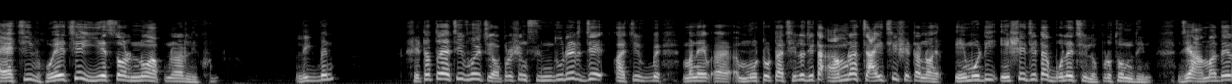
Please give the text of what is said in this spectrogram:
অ্যাচিভ হয়েছে? ইয়েস অর নো আপনারা লিখুন। লিখবেন? সেটা তো অ্যাচিভ হয়েছে। অপারেশন সিন্দুরের যে অ্যাচিভ মানে মোটোটা ছিল, যেটা আমরা চাইছি সেটা নয়। এমওডি এসে যেটা বলেছিল প্রথম দিন, যে আমাদের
